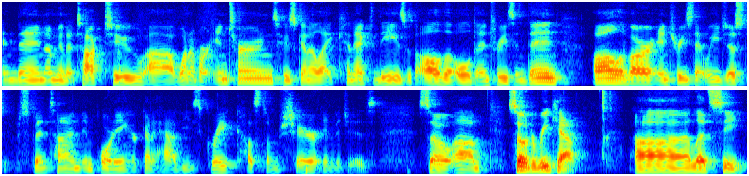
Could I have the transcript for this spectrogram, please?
And then I'm going to talk to uh, one of our interns who's going to like connect these with all the old entries. And then all of our entries that we just spent time importing are going to have these great custom share images. So, um, so to recap, uh, let's see.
